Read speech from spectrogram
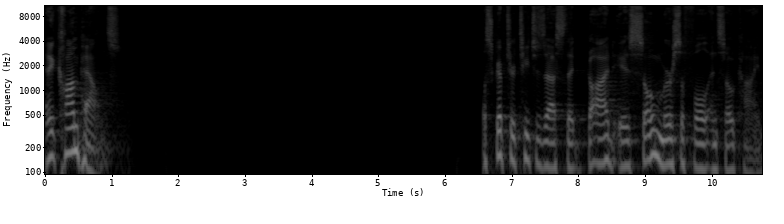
And it compounds. Well, Scripture teaches us that God is so merciful and so kind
